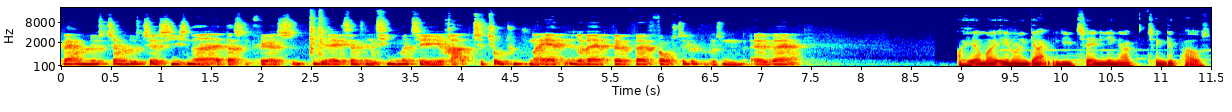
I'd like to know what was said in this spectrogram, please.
hvad har du lyst til? Har du lyst til at sige sådan noget, at der skal køres de her ekstra antal timer til, til 2018, eller hvad, hvad, hvad forestiller du dig sådan, øh, hvad, Og her må jeg endnu en gang lige tage en længere tænkepause.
